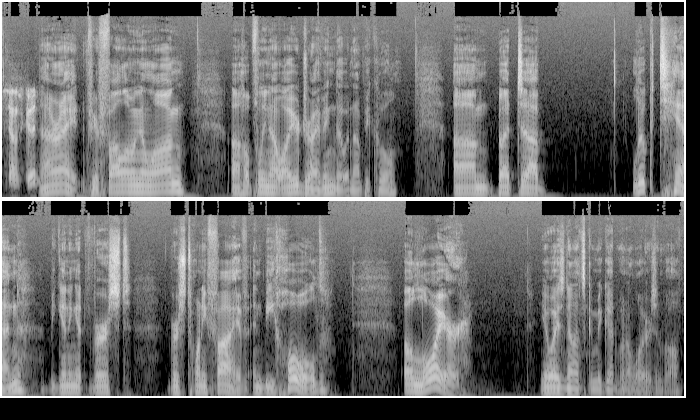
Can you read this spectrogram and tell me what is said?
Sounds good. All right. If you're following along, uh, hopefully not while you're driving. That would not be cool. Um, but uh, Luke 10, beginning at verse verse 25, and behold, a lawyer. You always know it's going to be good when a lawyer's involved.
